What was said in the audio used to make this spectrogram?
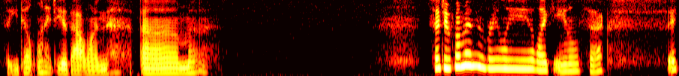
so you don't want to do that one. Um, so, do women really like anal sex? It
